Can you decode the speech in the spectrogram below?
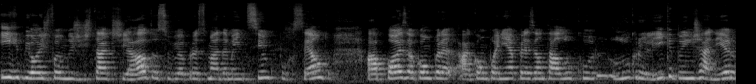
IRB hoje foi um dos destaques de alta, subiu aproximadamente 5%, após a, a companhia apresentar lucro, lucro líquido em janeiro,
